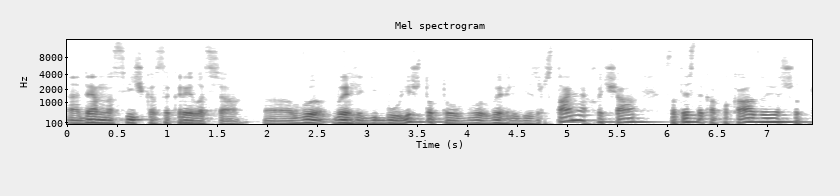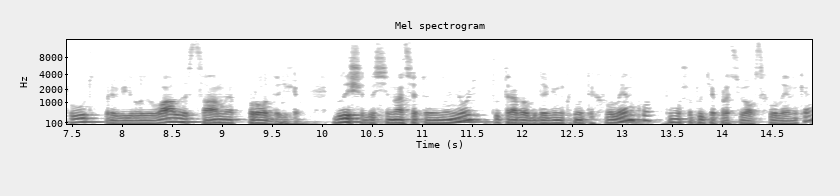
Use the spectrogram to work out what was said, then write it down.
е, де свічка закрилася е, в вигляді буліш, тобто в вигляді зростання. Хоча статистика показує, що тут привілеювали саме продажі. Ближче до 17.00 тут треба буде вімкнути хвилинку, тому що тут я працював з хвилинки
